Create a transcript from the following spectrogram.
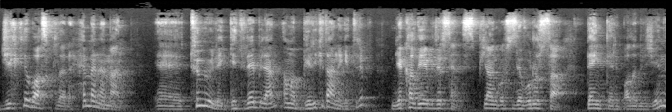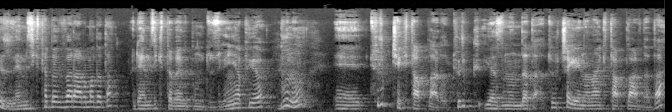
ciltli baskıları hemen hemen e, tümüyle getirebilen ama bir iki tane getirip yakalayabilirseniz, piyango size vurursa denk gelip alabileceğiniz Remzi Kitabevi var Armada'da. Remzi Kitabevi bunu düzgün yapıyor. Bunu e, Türkçe kitaplarda, Türk yazınında da, Türkçe yayınlanan kitaplarda da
